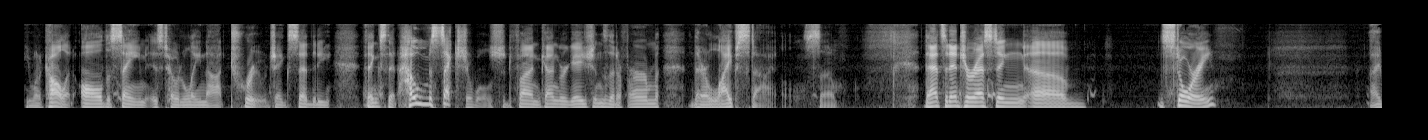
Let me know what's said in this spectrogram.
you want to call it, all the same is totally not true. Jake said that he thinks that homosexuals should find congregations that affirm their lifestyle. So that's an interesting uh, story. I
